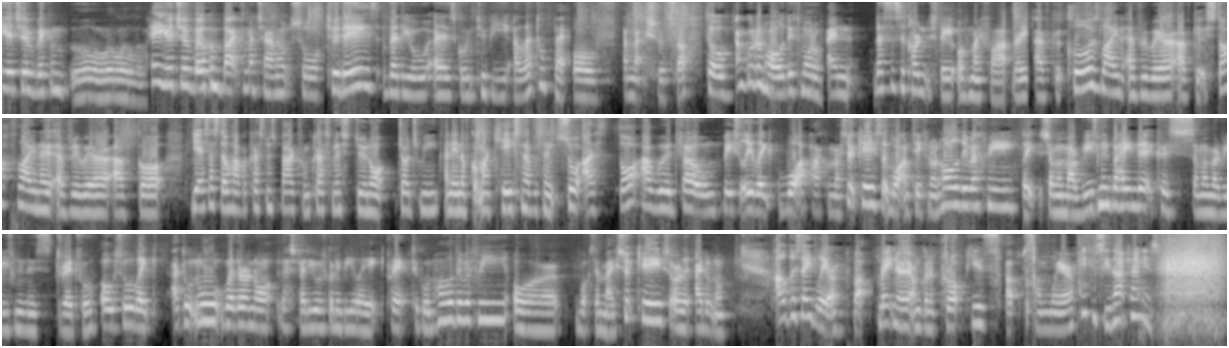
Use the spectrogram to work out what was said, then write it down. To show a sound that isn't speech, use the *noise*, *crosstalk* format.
Hey YouTube, welcome *laughs* Hey YouTube, welcome back to my channel. So today's video is going to be a little bit of a mixture of stuff. So I'm going on holiday tomorrow and this is the current state of my flat, right? I've got clothes lying everywhere, I've got stuff lying out everywhere, I've got, yes I still have a Christmas bag from Christmas, do not judge me, and then I've got my case and everything, so I thought I would film basically like what I pack in my suitcase, like what I'm taking on holiday with me, like some of my reasoning behind it, because some of my reasoning is dreadful. Also like I don't know whether or not this video is going to be like prep to go on holiday with me or what's in my suitcase or like I don't know. I'll decide later but right now I'm going to prop yous up somewhere. You can see that can't you?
